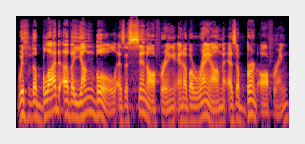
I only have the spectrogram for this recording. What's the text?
with the blood of a young bull as a sin offering and of a ram as a burnt offering.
